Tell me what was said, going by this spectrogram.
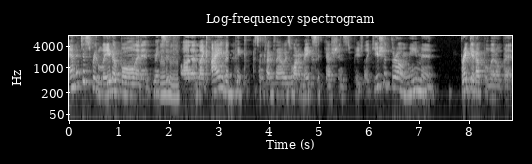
And it's just relatable, and it makes Mhm. it fun. Like I even think sometimes I always want to make suggestions to page. Like you should throw a meme in, break it up a little bit,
